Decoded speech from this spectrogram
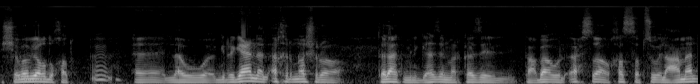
الشباب ياخدوا خطوة. آه، لو رجعنا لآخر نشرة طلعت من الجهاز المركزي للتعبئة والإحصاء خاصة بسوق العمل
